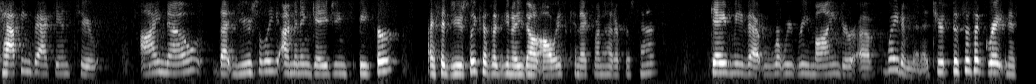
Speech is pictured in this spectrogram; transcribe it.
Tapping back into, I know that usually I'm an engaging speaker. I said usually because you know you don't always connect 100%. Gave me that re- reminder of wait a minute, you're, this is a greatness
